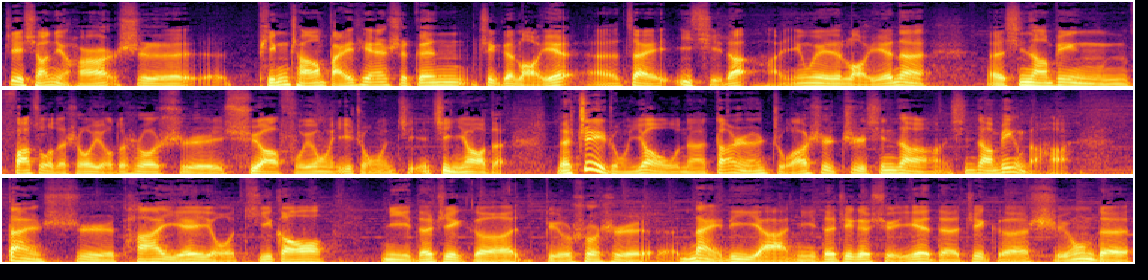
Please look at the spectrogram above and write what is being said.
这小女孩是平常白天是跟这个老爷呃在一起的啊，因为老爷呢，呃，心脏病发作的时候，有的时候是需要服用一种禁禁药的。那这种药物呢，当然主要是治心脏心脏病的哈，但是它也有提高你的这个，比如说是耐力啊，你的这个血液的这个使用的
